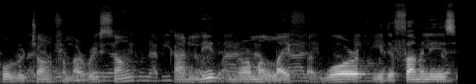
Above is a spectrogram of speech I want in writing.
who return from a risk zone can lead a normal life at work, with their families,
